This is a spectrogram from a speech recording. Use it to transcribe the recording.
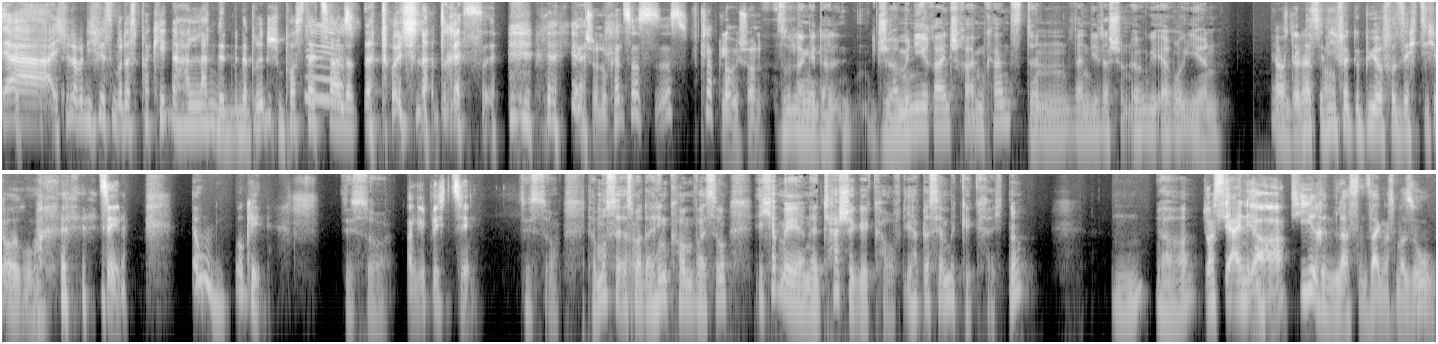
ja, ich will aber nicht wissen, wo das Paket nachher landet. Mit einer britischen Postleitzahl Ja, und einer deutschen Adresse. Geht schon, du kannst das, das klappt, glaube ich, schon. Solange da Germany reinschreiben kannst, dann werden die das schon irgendwie eruieren. Ja, und Ich dann hast du. Liefergebühr von 60 Euro. Zehn. Oh, okay. Siehst du. Angeblich zehn. Siehst du. Da musst du erstmal dahin kommen, weißt du. Ich habe mir ja eine Tasche gekauft. Ihr habt das ja mitgekriegt, ne? Mhm. Ja. Du hast dir eine Ja. importieren lassen, sagen wir es mal so.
